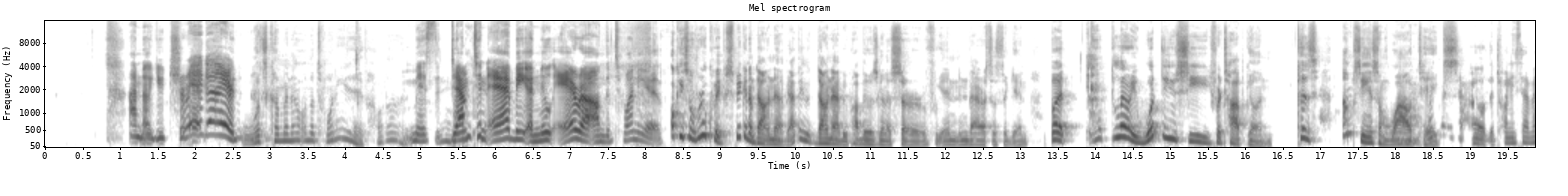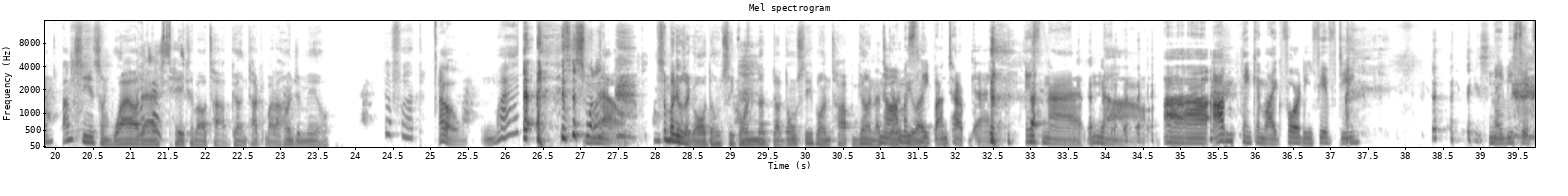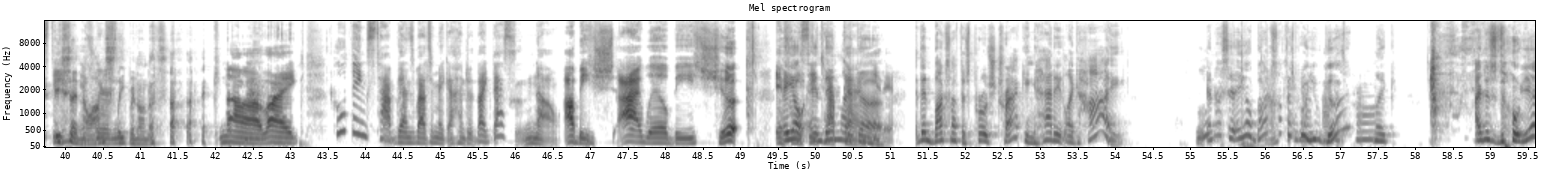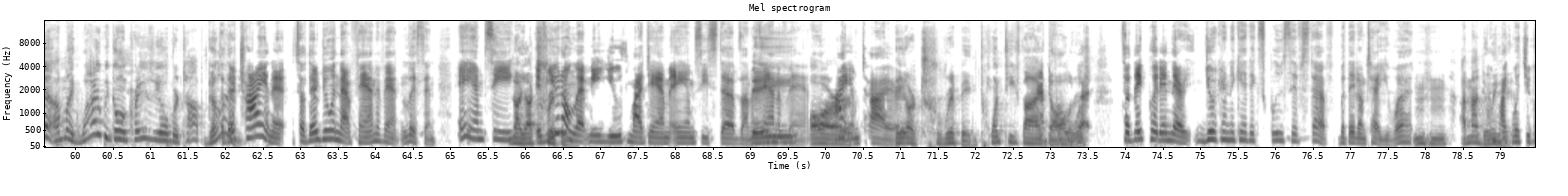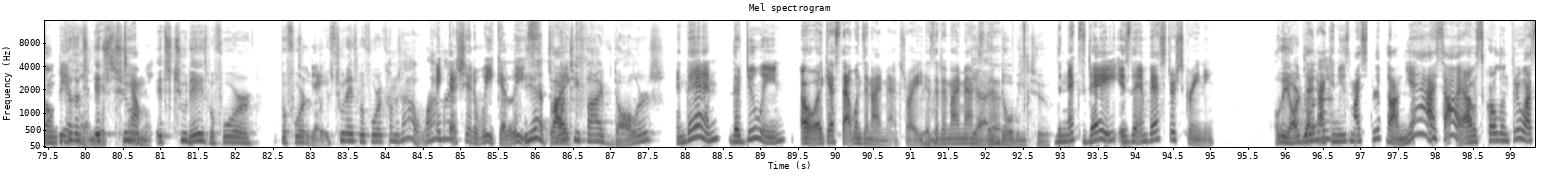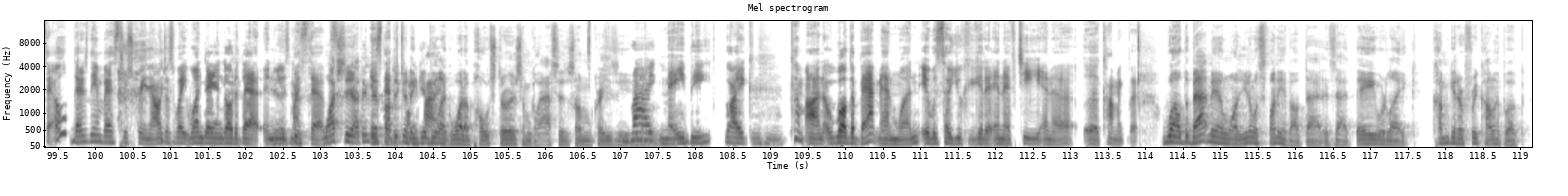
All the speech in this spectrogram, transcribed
I know you triggered. What's coming out on the twentieth? Hold on. Miss Downton Abbey, a new era on the twentieth. Okay, so real quick, speaking of Downton Abbey, I think Downton Abbey probably was gonna serve and embarrass us again. But Larry, what do you see for Top Gun? Because I'm seeing some wild what day is takes. Oh, the twenty seventh. I'm seeing some wild I ass takes about Top Gun, talking about a hundred mil. The fuck? Oh, what? That's what No. I, somebody was like, "Oh, don't sleep on the- don't sleep on Top Gun." That's no, gonna I'm be asleep like on Top Gun. It's not. No. Uh, I'm thinking like 40, 50, said- maybe 60. He said, "No, I'm sleeping on the side." No, like who thinks Top Gun's about to make a hundred? Like that's no. I'll be. Sh- I will be shook if Hey, yo, we see and Top then, like, Gun uh, hit it. And then Box Office Pro's tracking had it like high, Ooh, and I said, "Hey, yo, Box okay, Office bro, you good?" Like, I just don't. Yeah, I'm like, why are we going crazy over Top Gun? So they're trying it. So they're doing that fan event. Listen, AMC. no, y'all if tripping. you don't let me use my damn AMC stubs on a they fan event, are. I am tired. They are tripping. Twenty five dollars. So they put in there, you're gonna get exclusive stuff, but they don't tell you what. Mm-hmm. I'm not I'm doing like, it what you gonna because give it's them? it's bitch? two Tell me. it's two days before before Two it's days. two days before it comes out. Why Make I? that shit a week at least. Yeah, twenty five dollars. and then they're doing. Oh, I guess that one's an IMAX, right? Is it Mhm. an IMAX? Yeah, the, and Dolby too. the next day is the investor screening Oh, they are doing that that. I can use my on. Yeah, I saw it. I was scrolling through. I said, "Oh, there's the investor screening. I'll just wait one day and go to that and Yeah, use my stubs." Watch the. I think they're probably gonna give you like what a poster, some glasses, some crazy. right? Maybe like. You know. hmm Come on. Well, the Batman one, it was so you could get an NFT and a, a comic book. Well, the Batman one. You know what's funny about that is that they were like, "Come get a free comic book,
